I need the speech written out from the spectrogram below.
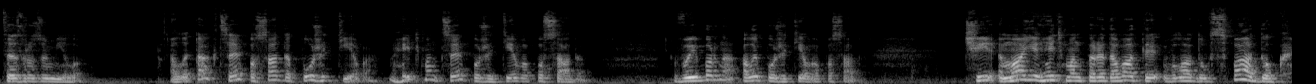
це зрозуміло. Але так, це посада пожиттєва. Гетьман це пожиттєва посада. Виборна, але пожиттєва посада. Чи має гетьман передавати владу в спадок?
